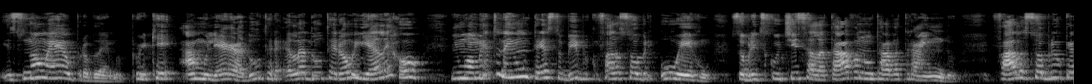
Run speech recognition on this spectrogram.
isso não é o problema, porque a mulher adúltera, ela adulterou e ela errou. Em momento nenhum texto bíblico fala sobre o erro, sobre discutir se ela estava ou não estava traindo. Fala sobre o que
